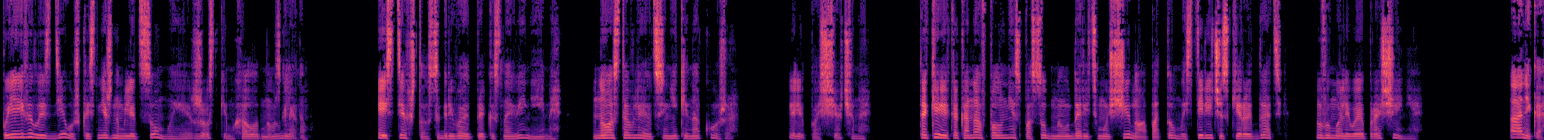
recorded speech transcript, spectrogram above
появилась девушка с нежным лицом и жестким холодным взглядом. Из тех, что согревают прикосновениями, но оставляют синяки на коже или пощечины. Такие, как она, вполне способны ударить мужчину, а потом истерически рыдать, вымаливая прощение. «Аника,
